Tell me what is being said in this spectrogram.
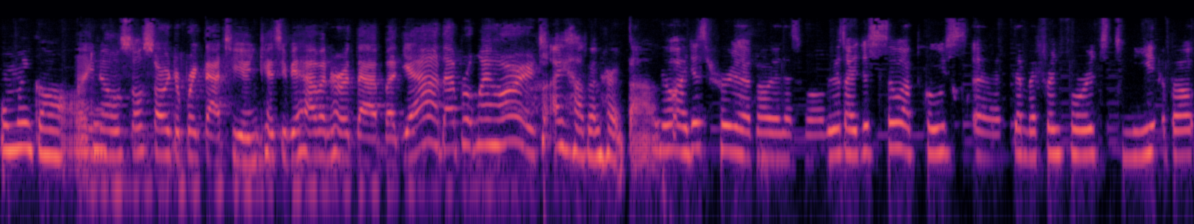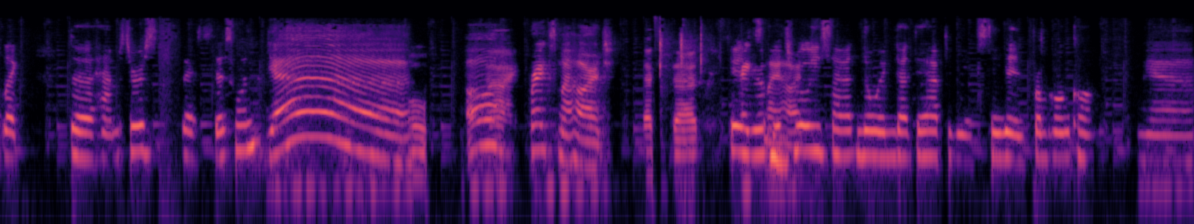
Oh my god. I know. So sorry to break that to you in case if you haven't heard that, but yeah, that broke my heart. I haven't heard that. No, I just heard about it as well because I just saw a post uh, that my friend forwarded to me about like the hamsters. That's this one. Yeah. Oh, Oh, Right. breaks my heart. that's that. Breaks It, my it's heart. really sad knowing that they have to be extended from Hong Kong. Yeah.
